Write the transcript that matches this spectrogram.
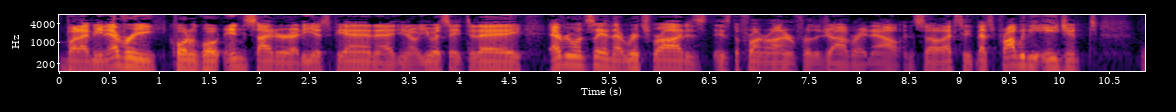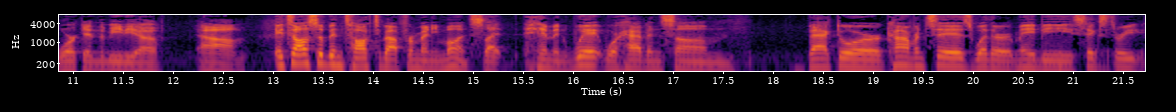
but I mean, every quote unquote insider at ESPN, at you know USA Today, everyone's saying that Rich Rod is is the front runner for the job right now, and so that's that's probably the agent working the media. Um, It's also been talked about for many months. Like him and Whit were having some backdoor conferences, whether it may be six, three,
